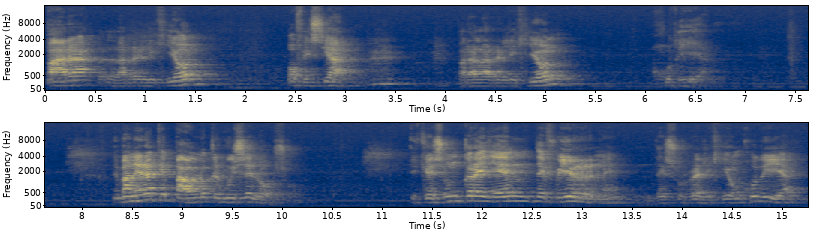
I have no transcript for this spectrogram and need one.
para la religión oficial, para la religión judía. De manera que Pablo, que es muy celoso y que es un creyente firme de su religión judía,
